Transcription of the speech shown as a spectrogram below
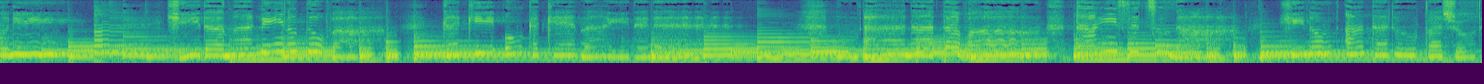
うに。陽だまりのドア should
